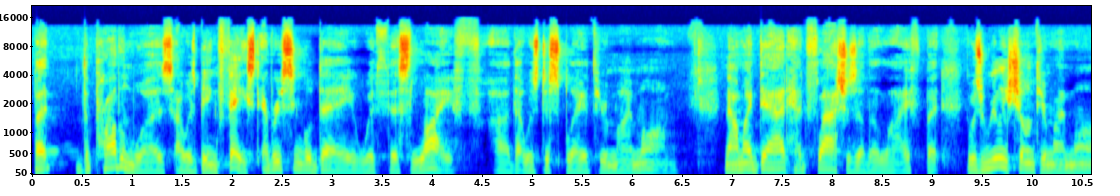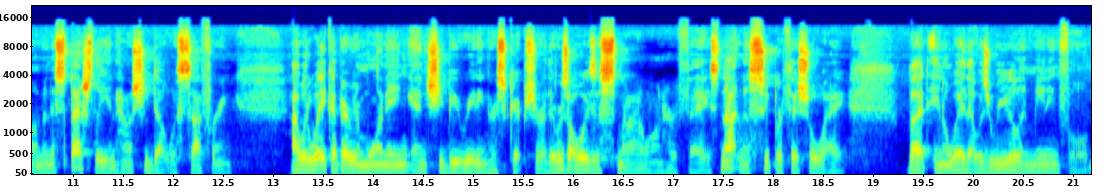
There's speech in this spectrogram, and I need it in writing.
But the problem was, I was being faced every single day with this life uh, that was displayed through my mom. Now, my dad had flashes of the life, but it was really shown through my mom, and especially in how she dealt with suffering. I would wake up every morning and she'd be reading her scripture. There was always a smile on her face, not in a superficial way, but in a way that was real and meaningful.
